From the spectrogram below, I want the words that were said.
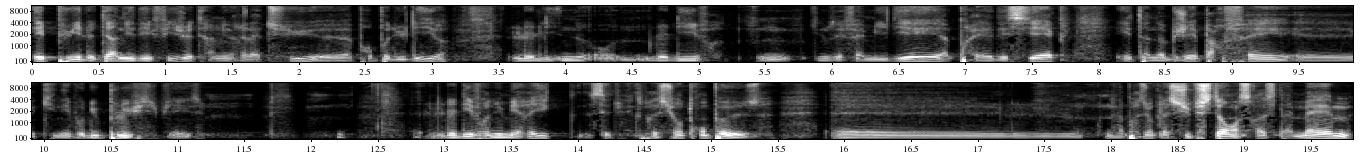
Et puis le dernier défi, je terminerai là-dessus, euh, à propos du livre, le, le livre qui nous est familier après des siècles, est un objet parfait euh, qui n'évolue plus. Le livre numérique, c'est une expression trompeuse. Euh, on a l'impression que la substance reste la même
